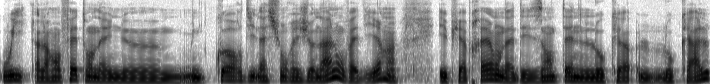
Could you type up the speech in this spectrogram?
Oui, alors en fait, on a une, une, coordination régionale, on va dire, et puis après, on a des antennes locales,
